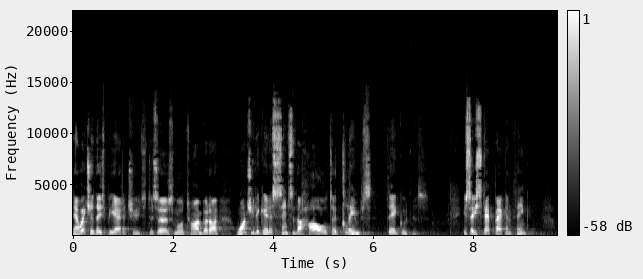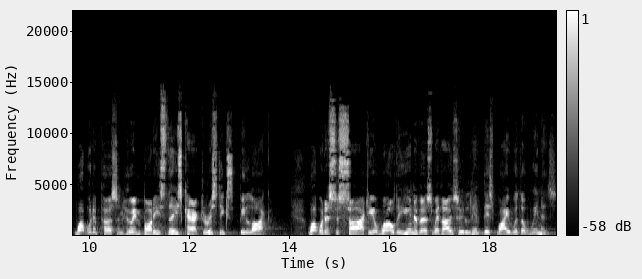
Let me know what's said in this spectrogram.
Now, each of these Beatitudes deserves more time, but I want you to get a sense of the whole to glimpse their goodness. You see, step back and think what would a person who embodies these characteristics be like? What would a society, a world, a universe where those who lived this way were the winners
